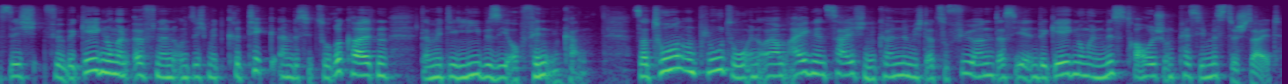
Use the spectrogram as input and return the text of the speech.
sich für Begegnungen öffnen und sich mit Kritik ein bisschen zurückhalten, damit die Liebe sie auch finden kann. Saturn und Pluto in eurem eigenen Zeichen können nämlich dazu führen, dass ihr in Begegnungen misstrauisch und pessimistisch seid.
